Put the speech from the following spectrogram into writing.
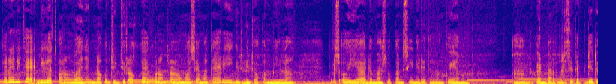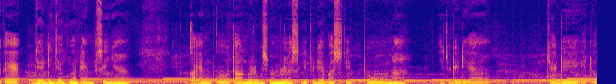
karena ini kayak dilihat orang banyak dan aku jujur aku kayak kurang terlalu nguasai materi gitu-gitu aku kan bilang. Terus oh iya ada masukan sih dari temanku yang uh, bukan partner sih tapi dia tuh kayak jadi jagoan MC-nya UKM ku tahun 2019 gitu deh pas itu. Nah itu deh dia jadi itu.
